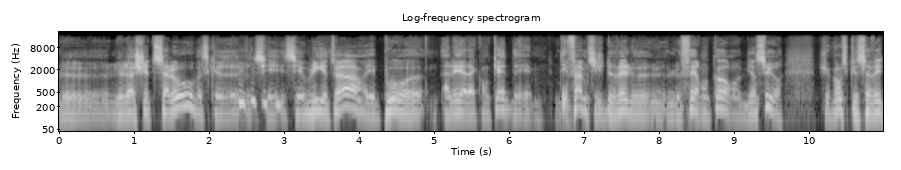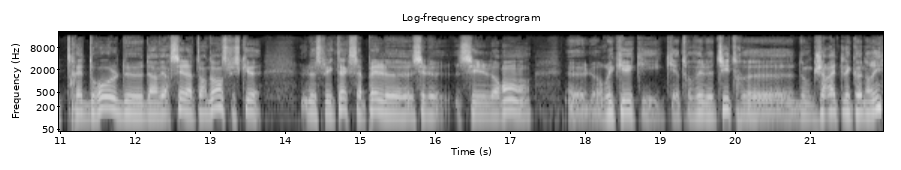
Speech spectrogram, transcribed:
le, le lâcher de salaud, parce que c'est obligatoire, et pour euh, aller à la conquête des, des femmes, si je devais le, le faire encore, bien sûr. Je pense que ça va être très drôle d'inverser la tendance, puisque le spectacle s'appelle, euh, c'est le- c'est Laurent euh, le Ruquier qui, a trouvé le titre, euh, donc j'arrête les conneries.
